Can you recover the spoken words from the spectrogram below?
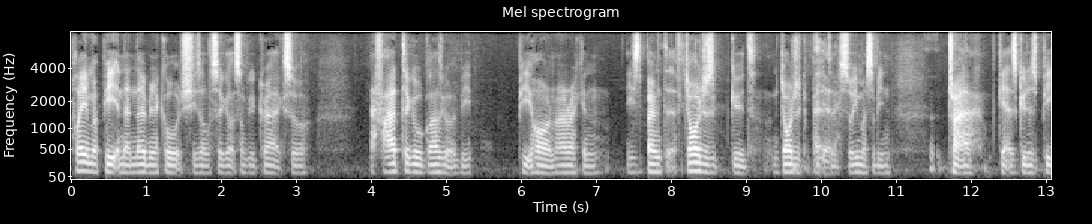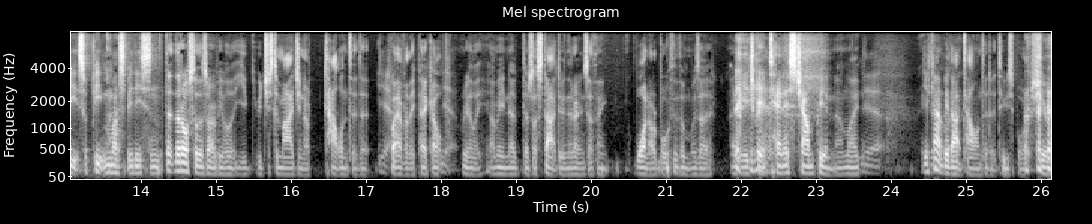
playing with Pete and then now being a coach, he's obviously got some good cracks. So if I had to go Glasgow, it would be Pete Horne. I reckon he's bound to. If George is good, George is competitive, Yeah. so he must have been trying to get as good as Pete. So Pete must be decent. Th- They're also the sort of people that you, you would just imagine are talented at Yeah. whatever they pick up. Yeah. Really, I mean, there's a stat doing the rounds. I think one or both of them was a an age grade Yeah. tennis champion. I'm like, Yeah. you can't be that talented at two sports, surely.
